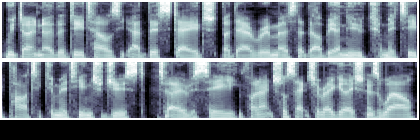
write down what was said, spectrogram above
We don't know the details at this stage, but there are rumors that there'll be a new committee, party committee introduced to oversee financial sector regulation as well.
